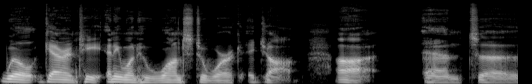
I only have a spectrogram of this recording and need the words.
will guarantee anyone who wants to work a job. Uh, and uh,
